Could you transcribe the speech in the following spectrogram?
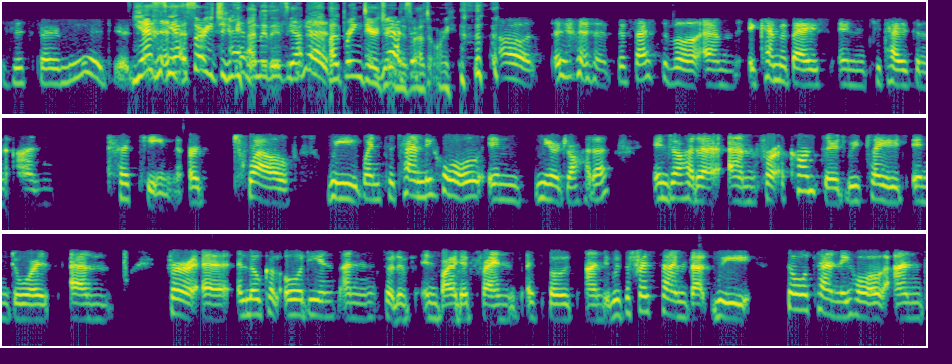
Is this for me or Deirdre? Yes, yeah, sorry, Julianne, it is, yeah. Yes. I'll bring Deirdre yeah, in as well, don't worry. oh, the festival, um, it came about in 2013 or 12, we went to Townley Hall in near Drogheda, in Drogheda, um, for a concert. We played indoors um, for a, a, local audience and sort of invited friends, I suppose. And it was the first time that we saw Townley Hall, and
